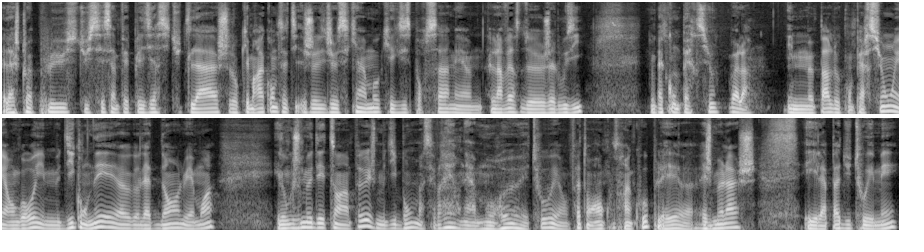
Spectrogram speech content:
lâche-toi plus, tu sais, ça me fait plaisir si tu te lâches. Donc il me raconte, je, je sais qu'il y a un mot qui existe pour ça, mais l'inverse de jalousie. Donc, La compersion. Voilà. Il me parle de compersion et en gros, il me dit qu'on est là-dedans, lui et moi. Et donc je me détends un peu et je me dis bon bah c'est vrai on est amoureux et tout. Et en fait on rencontre un couple et, euh, je me lâche. Et il a pas du tout aimé.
